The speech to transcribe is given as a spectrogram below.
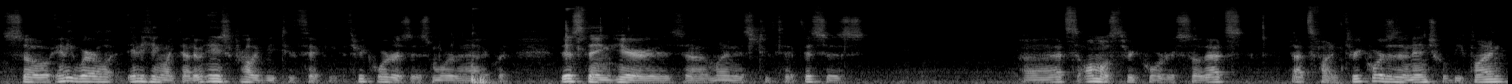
So anywhere, anything like that, an inch would probably be too thick. Three quarters is more than adequate. This thing here is, uh, mine is too thick. This is, uh, that's almost three quarters. So that's, that's fine. Three quarters of an inch will be fine.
